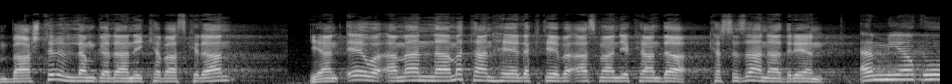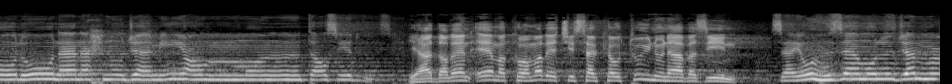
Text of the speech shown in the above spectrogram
باشترن لەم گەلانەی کە باسکران یان ئێوە ئەمان نامەتان هەیە لە کتێبە ئاسمانیەکاندا کە سزا نادرێن ئەم یەقولونە نەحن جەمیع منتەسیر یا دەڵێن ئێمە کۆمەڵێکی سەرکەوتوین و نابەزین سيهزم الجمع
